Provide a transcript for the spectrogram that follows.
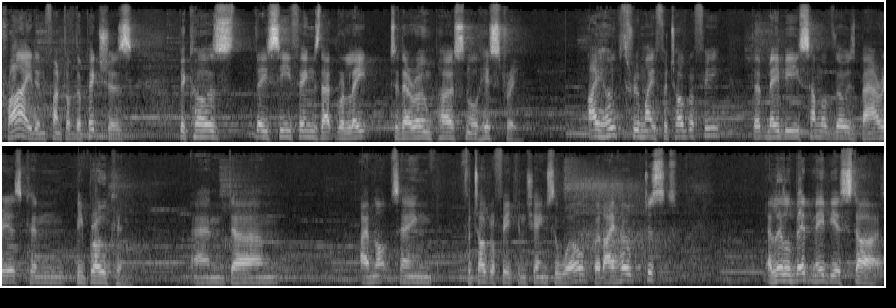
cried in front of the pictures because they see things that relate to their own personal history. I hope through my photography that maybe some of those barriers can be broken. And um, I'm not saying photography can change the world, but I hope just a little bit, maybe a start.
